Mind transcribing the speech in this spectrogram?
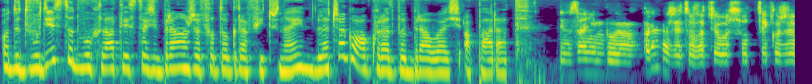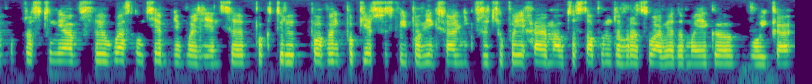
Od 22 lat jesteś w branży fotograficznej. Dlaczego akurat wybrałeś aparat? Zanim byłem w branży, to zaczęło się od tego, że po prostu miałem własną ciemnię w łazience, po który po, po pierwszy swój powiększalnik w życiu pojechałem autostopem do Wrocławia do mojego wujka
